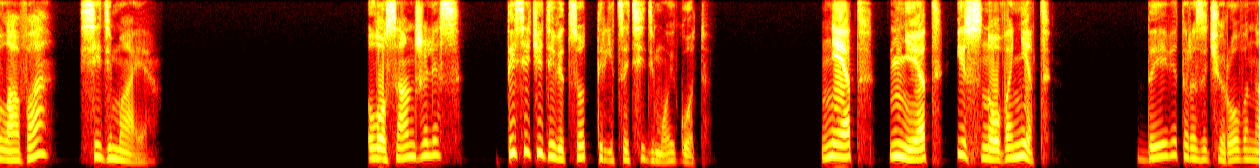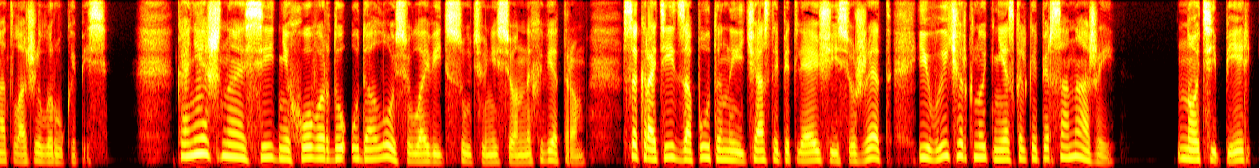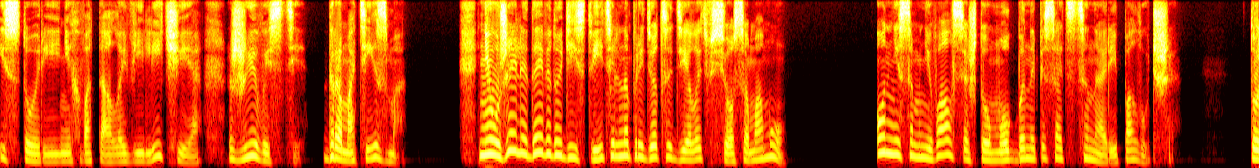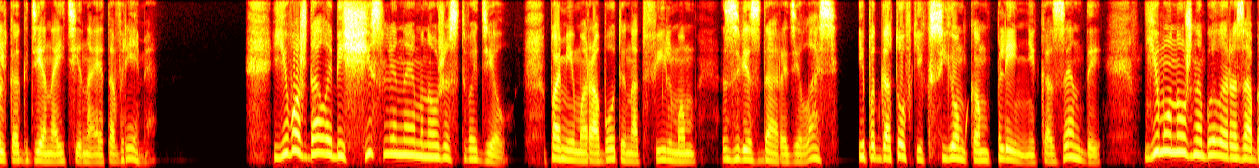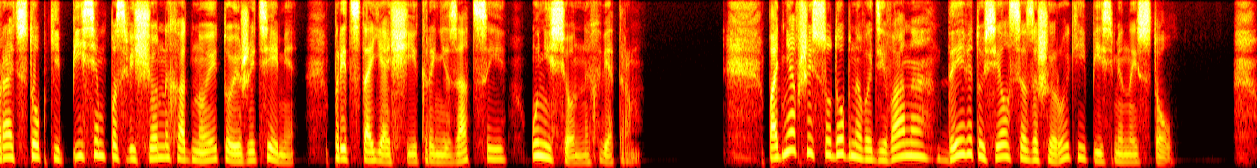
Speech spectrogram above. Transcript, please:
Глава седьмая. Лос-Анджелес, 1937 год. «Нет, нет и снова нет!» Дэвид разочарованно отложил рукопись. Конечно, Сидни Ховарду удалось уловить суть унесенных ветром, сократить запутанный и часто петляющий сюжет и вычеркнуть несколько персонажей. Но теперь истории не хватало величия, живости, драматизма. Неужели Дэвиду действительно придется делать все самому? Он не сомневался, что мог бы написать сценарий получше. Только где найти на это время? Его ждало бесчисленное множество дел. Помимо работы над фильмом «Звезда родилась» и подготовки к съемкам «Пленника Зенды», ему нужно было разобрать стопки писем, посвященных одной и той же теме — предстоящей экранизации «Унесенных ветром». Поднявшись с удобного дивана, Дэвид уселся за широкий письменный стол.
